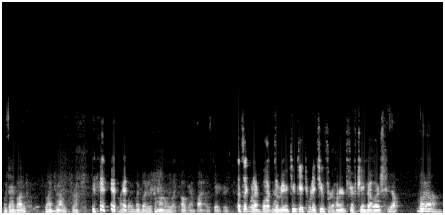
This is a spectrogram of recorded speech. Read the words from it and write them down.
which I bought a bunch when I was drunk. my buddy, my buddy would come on and we're like, okay, I'm buying those characters. That's like when I bought W2K22 for 115 dollars. Yep. But um,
